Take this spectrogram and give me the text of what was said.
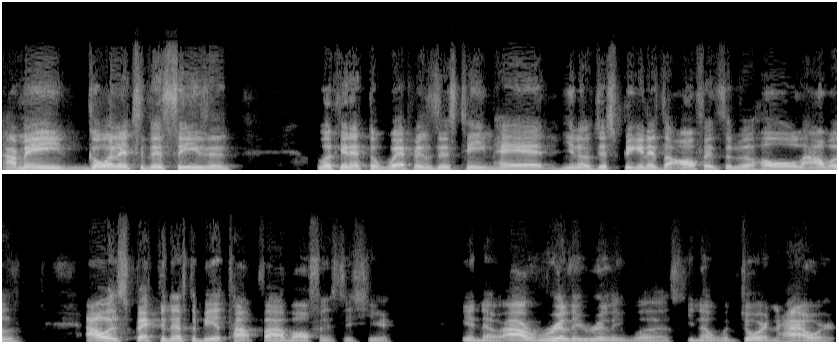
I mean, going into this season, looking at the weapons this team had, you know, just speaking as the offense as a whole, I was I was expecting us to be a top five offense this year. You know, I really, really was. You know, with Jordan Howard,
